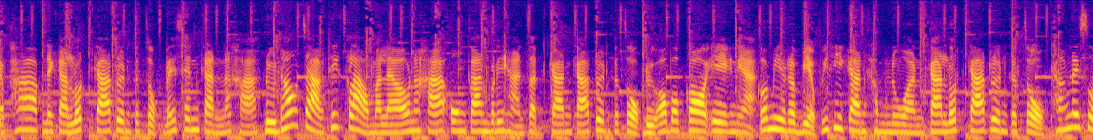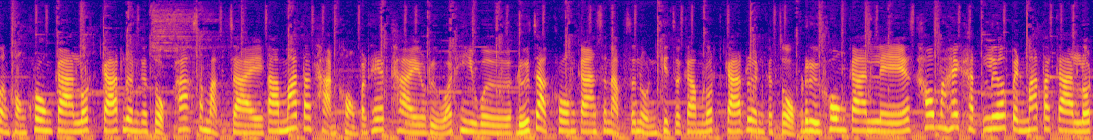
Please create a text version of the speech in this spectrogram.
ยภาพในการลดก๊าซเรือนกระจกได้เช่นกันนะคะ หรือนอกจากที่กล่าวมาแล้วนะคะ องค์การบริหารจัดการก๊าซเรือนกระจก หรืออบกเองเนี่ยก็มีระเบียบวิธีการคำนวณ การลดก๊าซเรือนกระจก ทั้งในส่วนของโครงการลดก๊าซเรือนกระจกภาคสมัครใจ ตามมาตรฐานของประเทศไทย หรือว่าทีเวอร์หรือจากโครงการสนับสนุนกิจกรรมลดก๊าซเรือนกระจก หรือโครงการเลสเข้ามาให้คัดเลือกเป็นมาตรการลด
